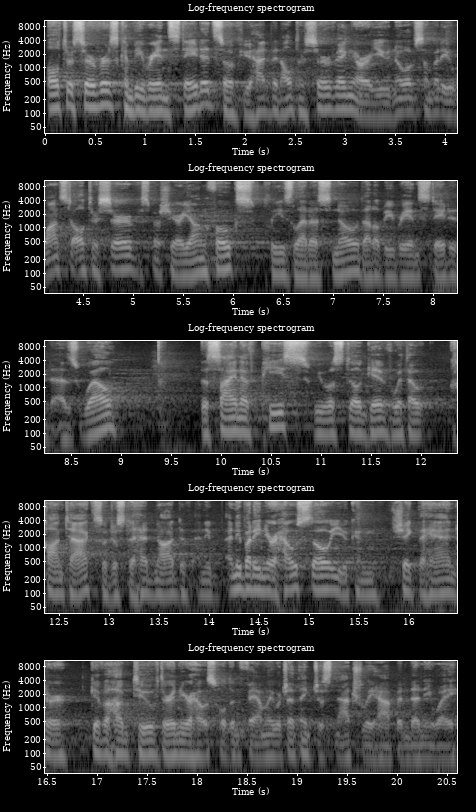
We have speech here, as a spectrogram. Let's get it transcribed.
Altar servers can be reinstated, so if you had been altar serving or you know of somebody who wants to altar serve, especially our young folks, please let us know. That'll be reinstated as well. The sign of peace we will still give without contact, so just a head nod to any, anybody in your house, though, you can shake the hand or give a hug to if they're in your household and family, which I think just naturally happened anyway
